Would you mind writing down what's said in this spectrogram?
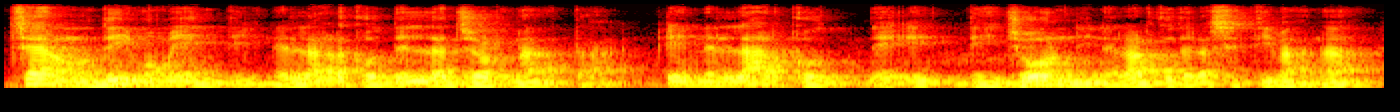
c'erano dei momenti nell'arco della giornata e nell'arco e dei giorni nell'arco della settimana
